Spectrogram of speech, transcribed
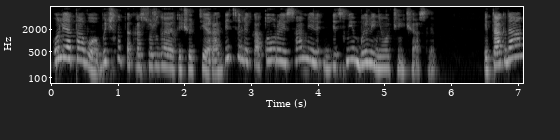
Более того, обычно так рассуждают еще те родители, которые сами детьми были не очень счастливы. И тогда а,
